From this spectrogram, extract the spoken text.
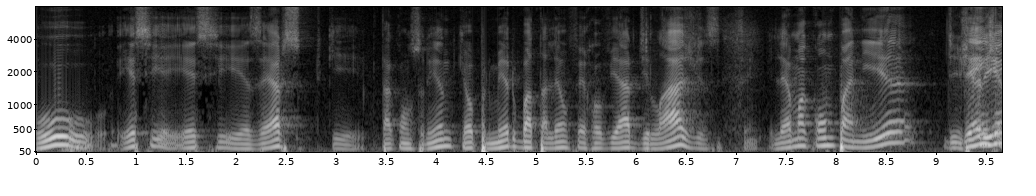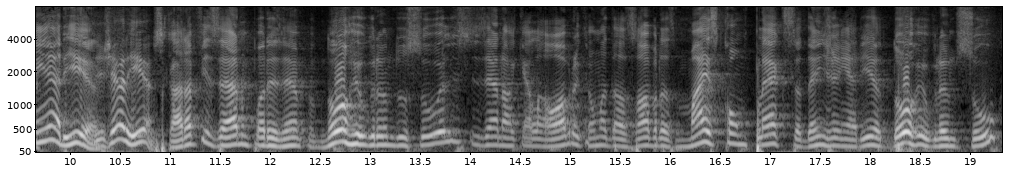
O, esse, esse exército que está construindo, que é o primeiro batalhão ferroviário de Lages, ele é uma companhia De de engenharia. engenharia. De engenharia. Os caras fizeram, por exemplo, no Rio Grande do Sul, eles fizeram aquela obra que é uma das obras mais complexas da engenharia do Rio Grande do Sul,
